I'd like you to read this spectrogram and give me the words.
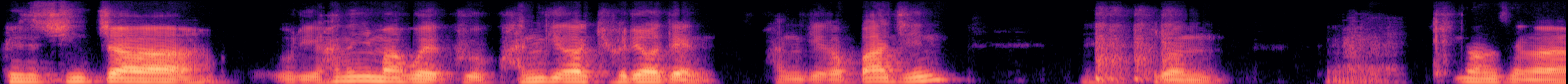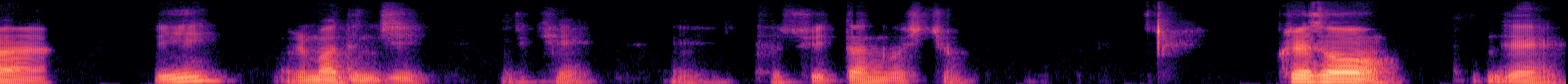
그래서 진짜 우리 하느님하고의 그 관계가 결여된 관계가 빠진 네, 그런 네, 신앙생활이 얼마든지 이렇게 예, 될수 있다는 것이죠. 그래서 이제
